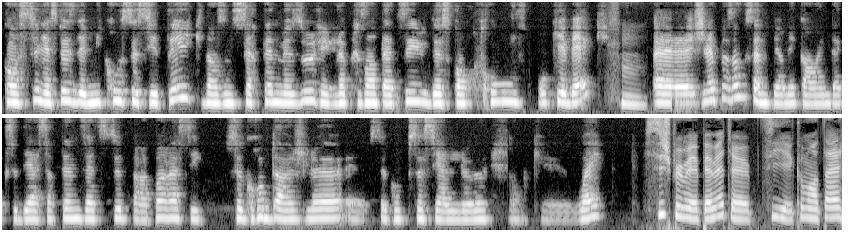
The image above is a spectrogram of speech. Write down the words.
constituent une espèce de micro-société qui, dans une certaine mesure, est représentative de ce qu'on retrouve au Québec. Hmm. Euh, j'ai l'impression que ça me permet quand même d'accéder à certaines attitudes par rapport à ces, ce groupe d'âge-là, euh, ce groupe social-là. Donc, euh, ouais. Si je peux me permettre un petit commentaire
